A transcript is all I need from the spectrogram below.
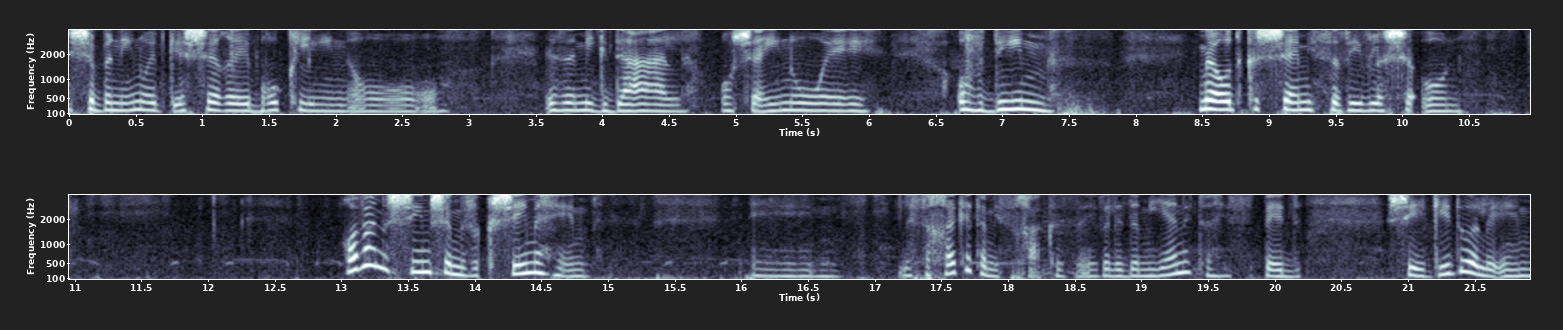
שבנינו את גשר אה, ברוקלין, או איזה מגדל, או שהיינו אה, עובדים מאוד קשה מסביב לשעון. רוב האנשים שמבקשים מהם אה, לשחק את המשחק הזה ולדמיין את ההספד שיגידו עליהם,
